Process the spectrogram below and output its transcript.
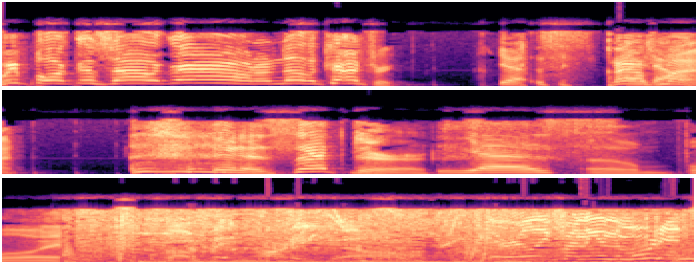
we plucked this out of the ground in another country. Yes. Now I it's mine. In a scepter. Yes. Oh boy. The Big Party Show. Really funny in the morning.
